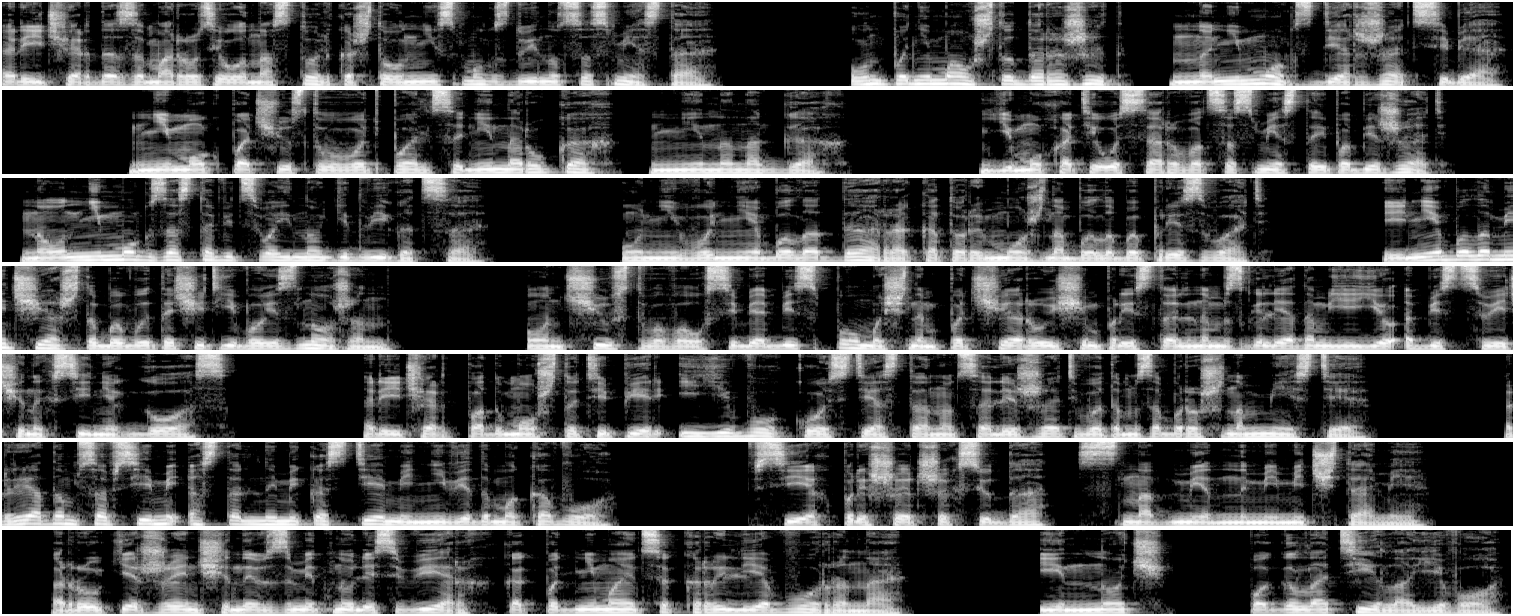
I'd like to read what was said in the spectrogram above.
Ричарда заморозило настолько, что он не смог сдвинуться с места. Он понимал, что дорожит, но не мог сдержать себя. Не мог почувствовать пальцы ни на руках, ни на ногах. Ему хотелось сорваться с места и побежать, но он не мог заставить свои ноги двигаться. У него не было дара, который можно было бы призвать, и не было меча, чтобы вытащить его из ножен. Он чувствовал себя беспомощным под чарующим пристальным взглядом ее обесцвеченных синих глаз. Ричард подумал, что теперь и его кости останутся лежать в этом заброшенном месте, рядом со всеми остальными костями неведомо кого, всех пришедших сюда с надменными мечтами. Руки женщины взметнулись вверх, как поднимаются крылья ворона, и ночь поглотила его.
